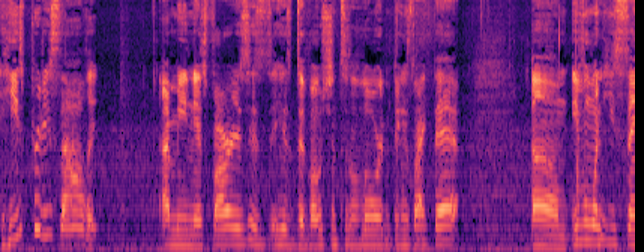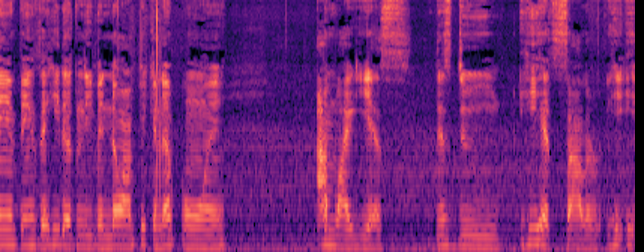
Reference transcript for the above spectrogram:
he's pretty solid. I mean, as far as his his devotion to the Lord and things like that, um, even when he's saying things that he doesn't even know I'm picking up on, I'm like, yes, this dude, he has solid. He,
